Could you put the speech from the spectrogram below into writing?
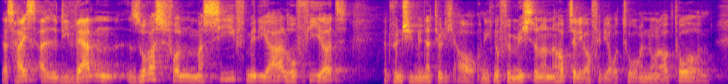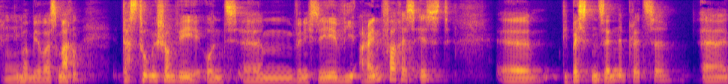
Das heißt also, die werden sowas von massiv medial hofiert. Das wünsche ich mir natürlich auch. Nicht nur für mich, sondern hauptsächlich auch für die Autorinnen und Autoren, mhm. die bei mir was machen. Das tut mir schon weh. Und ähm, wenn ich sehe, wie einfach es ist, äh, die besten Sendeplätze, äh,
